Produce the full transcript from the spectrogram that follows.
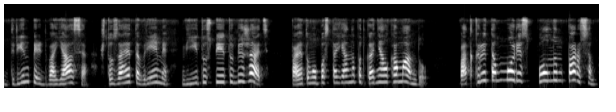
Дринпельд боялся, что за это время Виит успеет убежать, поэтому постоянно подгонял команду. «В открытом море с полным парусом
